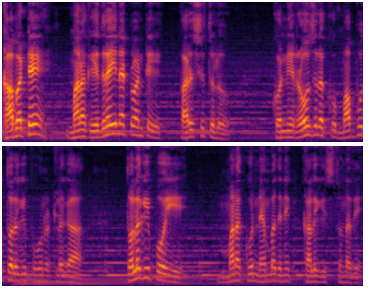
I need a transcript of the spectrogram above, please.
కాబట్టే మనకు ఎదురైనటువంటి పరిస్థితులు కొన్ని రోజులకు మబ్బు తొలగిపోనట్లుగా తొలగిపోయి మనకు నెమ్మదిని కలిగిస్తున్నది.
